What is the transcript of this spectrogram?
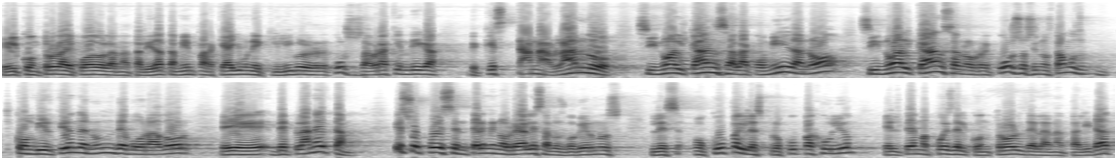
el control adecuado de la natalidad también para que haya un equilibrio de recursos. Habrá quien diga, ¿de qué están hablando? Si no alcanza la comida, ¿no? Si no alcanzan los recursos, si nos estamos convirtiendo en un devorador eh, de planeta. Eso pues en términos reales a los gobiernos les ocupa y les preocupa, Julio, el tema pues del control de la natalidad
